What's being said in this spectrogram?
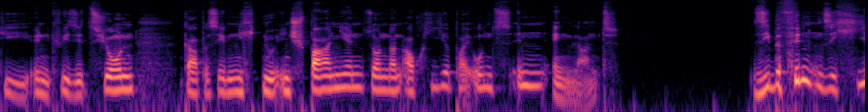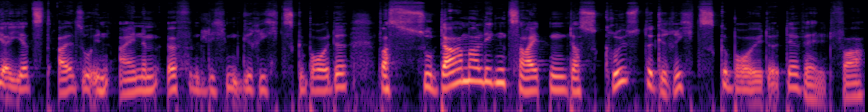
Die Inquisition gab es eben nicht nur in Spanien, sondern auch hier bei uns in England. Sie befinden sich hier jetzt also in einem öffentlichen Gerichtsgebäude, was zu damaligen Zeiten das größte Gerichtsgebäude der Welt war.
